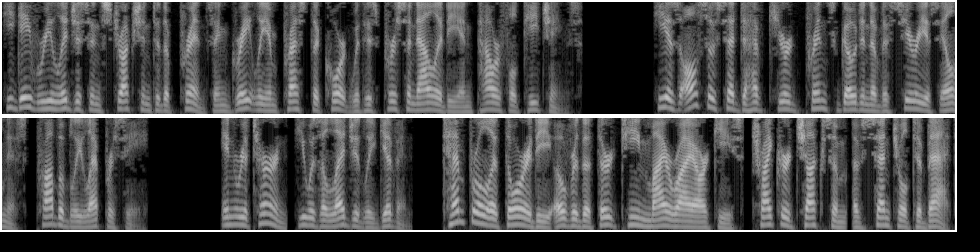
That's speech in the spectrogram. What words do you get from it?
He gave religious instruction to the prince and greatly impressed the court with his personality and powerful teachings. He is also said to have cured Prince Godan of a serious illness, probably leprosy. In return, he was allegedly given temporal authority over the thirteen Myriarchies of central Tibet.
